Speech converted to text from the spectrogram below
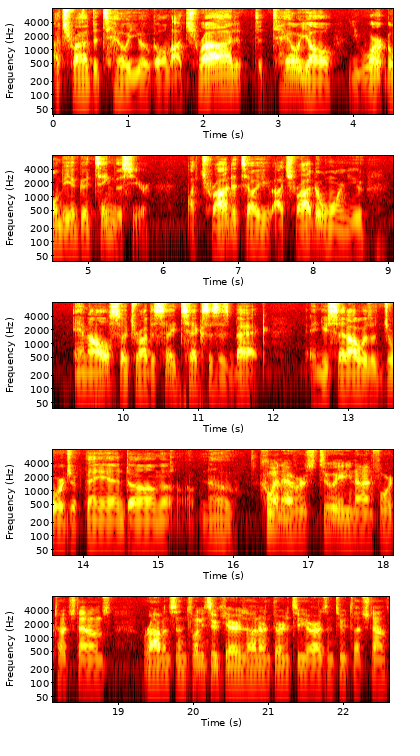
I tried to tell you, Oklahoma. I tried to tell y'all you weren't going to be a good team this year. I tried to tell you. I tried to warn you, and I also tried to say Texas is back. And you said I was a Georgia fan. Dumb. Uh, No. Quinn Ewers, 289, four touchdowns. Robinson, 22 carries, 132 yards, and two touchdowns.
